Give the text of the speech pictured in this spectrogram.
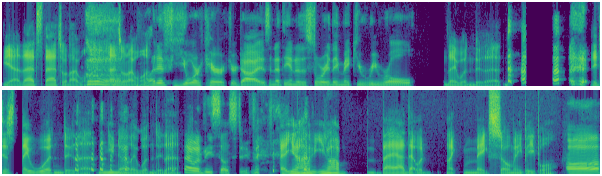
Yeah, that's that's what I want. That's what I want. What if your character dies and at the end of the story they make you re-roll? They wouldn't do that. They just they wouldn't do that. And you know they wouldn't do that. That would be so stupid. Uh, You know how many you know how bad that would like make so many people. Oh,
